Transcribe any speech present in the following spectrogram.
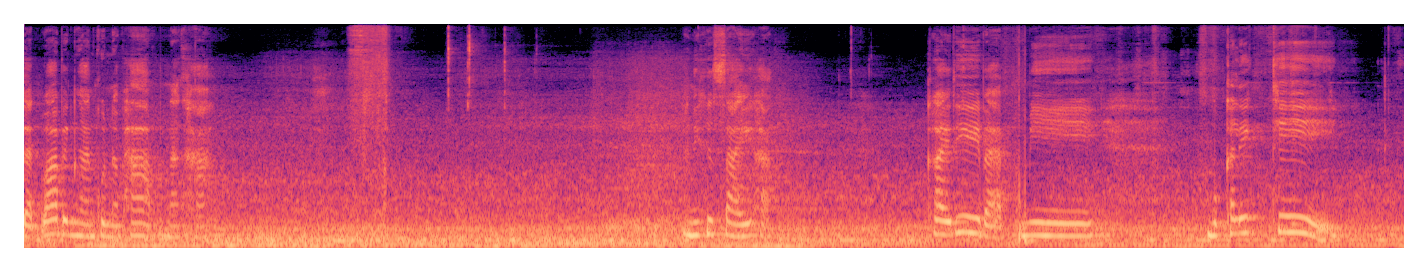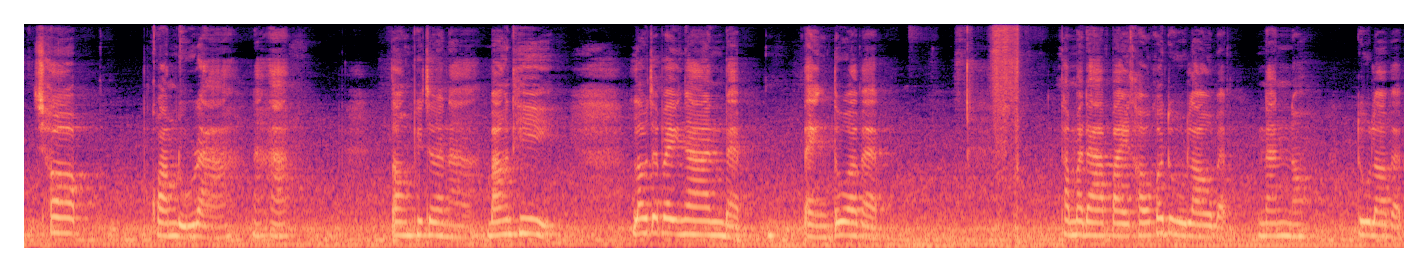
จัดว่าเป็นงานคุณภาพนะคะ อันนี้คือไซส์ค่ะ ใครที่แบบมี บุคลิกที่ชอบความหรูหรานะคะ ต้องพิจารณาบางที่เราจะไปงานแบบแต่งตัวแบบ ธรรมดาไปเขาก็ดูเราแบบนั่นเนาะดูเราแบบ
